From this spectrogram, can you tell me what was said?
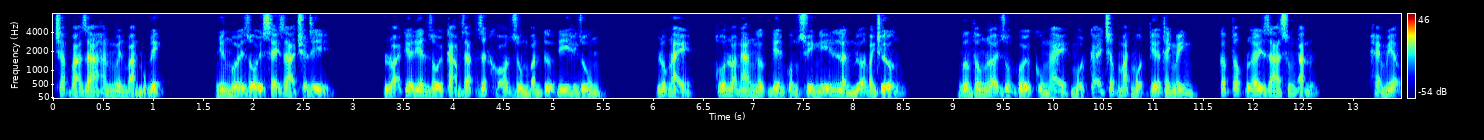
chắc vá ra hắn nguyên bản mục đích. Nhưng mới rồi xảy ra chuyện gì? Loại kia điên rồi cảm giác rất khó dùng văn tự đi hình dung. Lúc này, hỗn loạn ngang ngược điên cùng suy nghĩ lần nữa bành trướng. Vương thông lợi dụng cuối cùng này một cái chớp mắt một tia thanh minh, cấp tốc lấy ra súng ngắn. Hé miệng,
